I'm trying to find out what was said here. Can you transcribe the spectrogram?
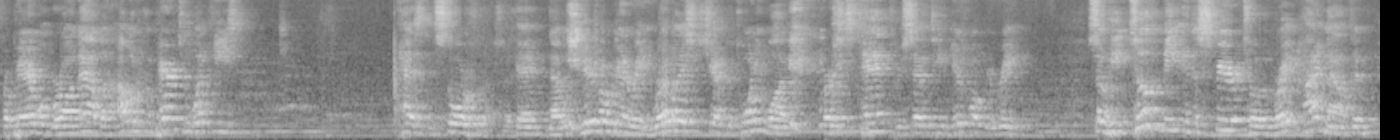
prepared, what we're on now, but I want to compare it to what He's has in store for us, okay? Now, here's what we're going to read. Revelation chapter 21, verses 10 through 17, here's what we read. So he took me in the spirit to a great high mountain,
